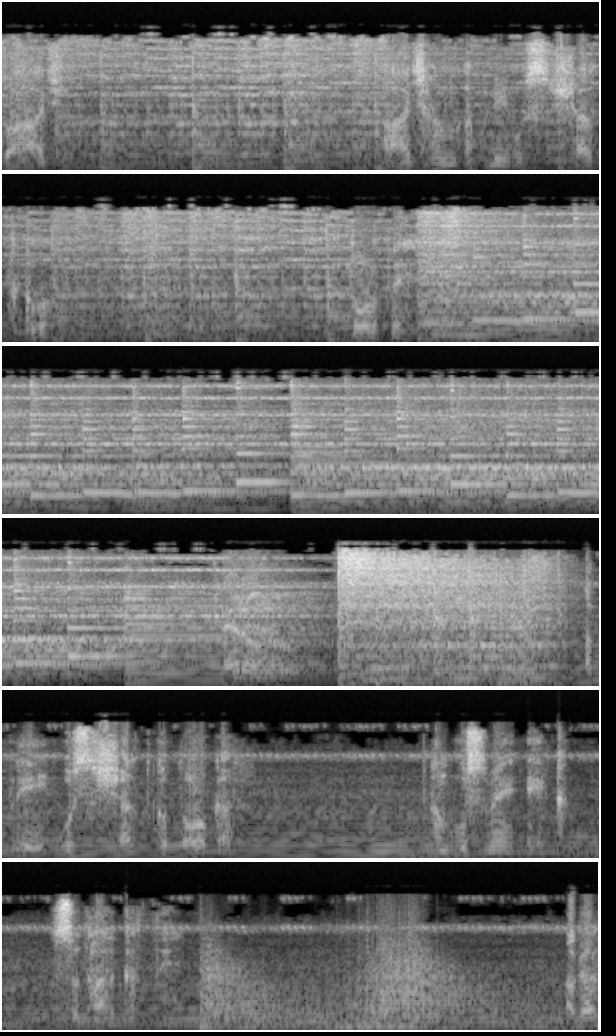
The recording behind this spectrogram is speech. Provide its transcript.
तो आज आज हम अपनी उस शर्त को तोड़ते हैं। अपनी उस शर्त को तोड़कर हम उसमें एक सुधार करते हैं। अगर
